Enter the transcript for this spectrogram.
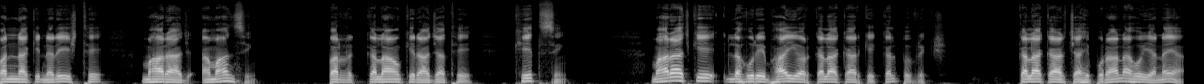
पन्ना के नरेश थे महाराज अमान सिंह, पर कलाओं के राजा थे खेत सिंह। महाराज के लहुरे भाई और कलाकार के कल्पवृक्ष। कलाकार चाहे पुराना हो या नया,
